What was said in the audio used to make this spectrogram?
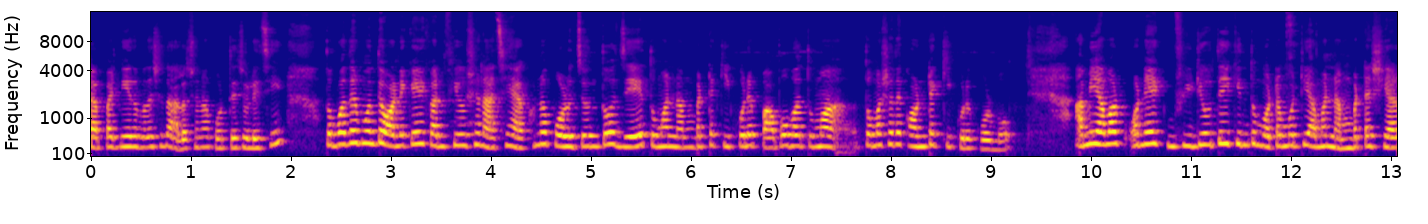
ব্যাপার নিয়ে তোমাদের সাথে আলোচনা করতে চলেছি। তোমাদের মধ্যে অনেকের কনফিউশন আছে এখনও পর্যন্ত যে তোমার নাম্বারটা কি করে পাবো বা তোমার তোমার সাথে কন্ট্যাক্ট কি করে করব। আমি আমার অনেক ভিডিওতেই কিন্তু মোটামুটি আমার নাম্বারটা শেয়ার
